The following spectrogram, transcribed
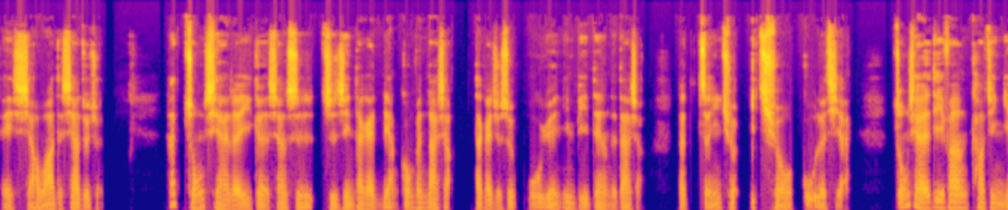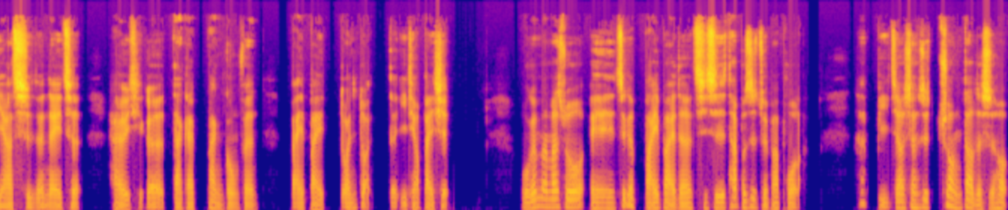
哎，小蛙的下嘴唇，它肿起来了一个像是直径大概两公分大小，大概就是五元硬币这样的大小。那整一球一球鼓了起来，肿起来的地方靠近牙齿的那一侧，还有一个大概半公分白白短短的一条白线。我跟妈妈说：“诶，这个白白的，其实它不是嘴巴破了，它比较像是撞到的时候，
